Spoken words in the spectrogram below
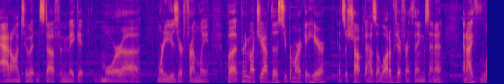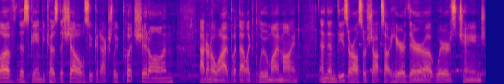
add on to it and stuff and make it more, uh, more user-friendly. But pretty much you have the supermarket here. It's a shop that has a lot of different things in it. And I love this game because the shelves you could actually put shit on. I don't know why, but that like blew my mind. And then these are also shops out here. Their uh, wares change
